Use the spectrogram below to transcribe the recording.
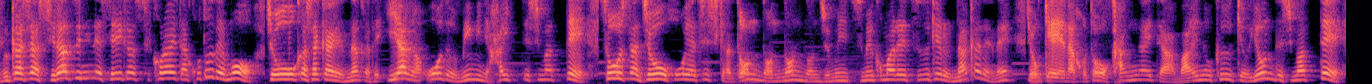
昔は知らずにね、生活してこられたことでも、情報化社会の中で嫌が王でを耳に入ってしまって、そうした情報や知識がどんどんどんどん自分に詰め込まれ続ける中でね、余計なことを考えて周りの空気を読んでしまって、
